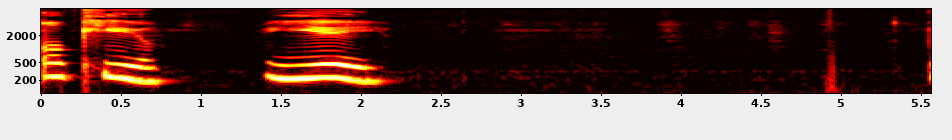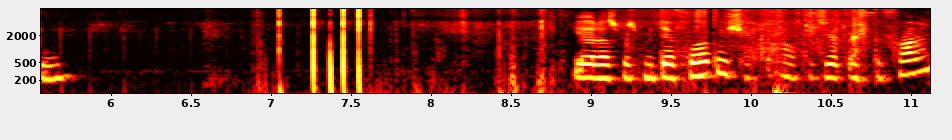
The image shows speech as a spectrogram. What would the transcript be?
Okay. Yay. Boom. Ja, das war's mit der Folge. Ich hoffe, sie hat euch gefallen.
